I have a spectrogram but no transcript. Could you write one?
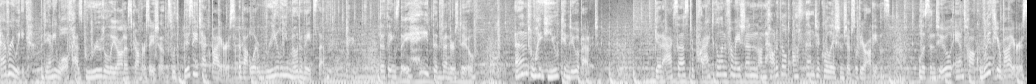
Every week, Dani Woolf has brutally honest conversations with busy tech buyers about what really motivates them, the things they hate that vendors do, and what you can do about it. Get access to practical information on how to build authentic relationships with your audience. Listen to and talk with your buyers,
